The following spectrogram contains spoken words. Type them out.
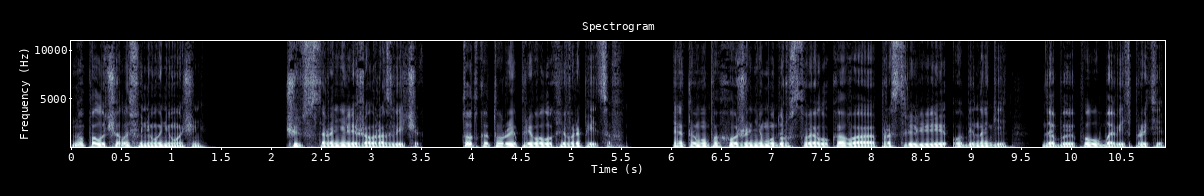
но получалось у него не очень. Чуть в стороне лежал разведчик, тот, который приволок европейцев. Этому, похоже, не мудрствуя лукаво, прострелили обе ноги, дабы поубавить прыти.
